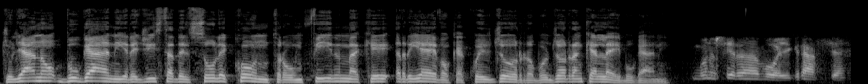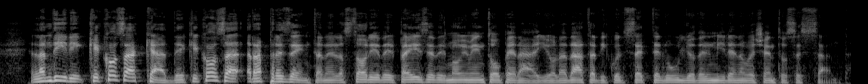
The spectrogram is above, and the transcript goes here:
Giuliano Bugani, regista del Sole contro, un film che rievoca quel giorno. Buongiorno anche a lei, Bugani. Buonasera a voi, grazie. Landini, che cosa accadde? Che cosa rappresenta nella storia del paese del movimento operaio la data di quel 7 luglio del 1960?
